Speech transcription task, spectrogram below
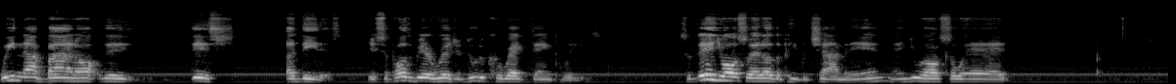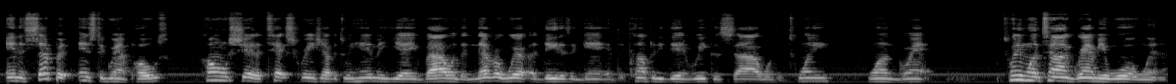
We not buying all this, this Adidas. You're supposed to be original. Do the correct thing, please. So then you also had other people chiming in, and you also had in a separate Instagram post, Combs shared a text screenshot between him and Ye vowing to never wear Adidas again if the company didn't reconcile with the 21 grant 21 time Grammy Award winner.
